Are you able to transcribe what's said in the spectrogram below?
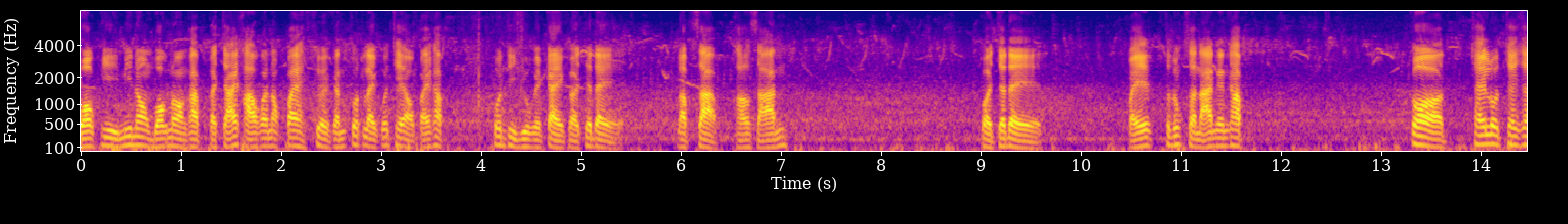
บอกพี่มีน้องบอกน้องครับ กระจายข่าวกันออกไป ช่วยกันกดไลค์กดแชร์ออกไปครับ คนที่อยู่ไกลๆก็จะได้รับทราบข่าวสาร ก็จะได้ไปสนุกสนานกันครับ ก็ใช้รถใช้ถ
